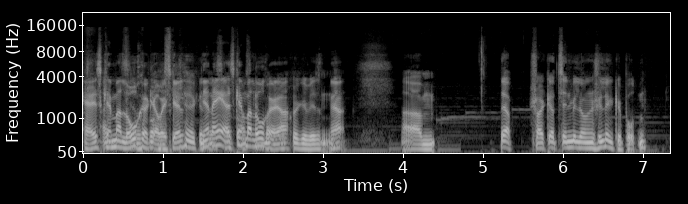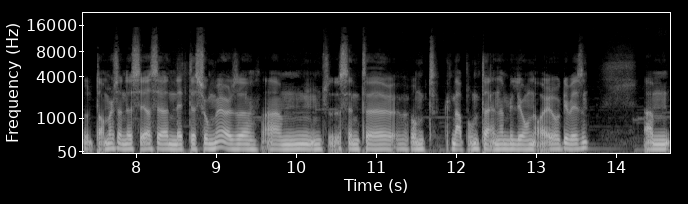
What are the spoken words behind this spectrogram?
Er ist kein Malocher, glaube ich, gell? Genau, ja, nein, er ist kein Malocher, ja. gewesen. Ja. Ähm, Schalke hat 10 Millionen Schilling geboten. Damals eine sehr, sehr nette Summe, also ähm, sind äh, rund knapp unter einer Million Euro gewesen. Ähm,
